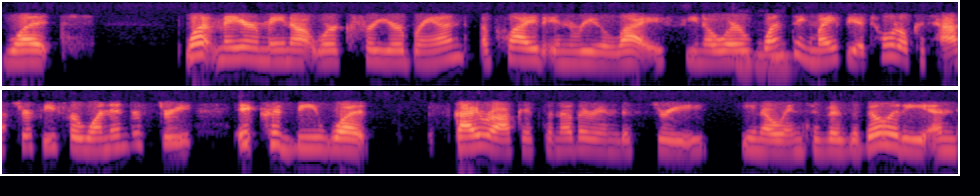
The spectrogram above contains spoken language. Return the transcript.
what what may or may not work for your brand applied in real life. You know, where mm-hmm. one thing might be a total catastrophe for one industry, it could be what skyrockets another industry, you know, into visibility. And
